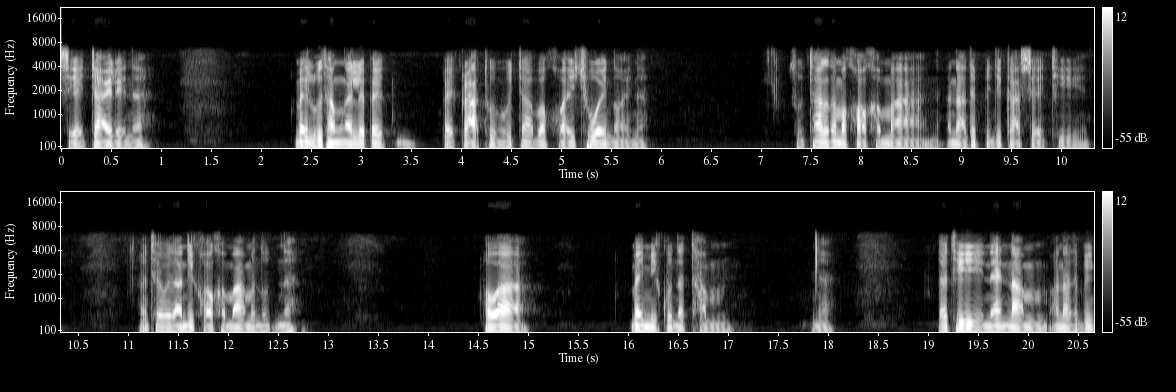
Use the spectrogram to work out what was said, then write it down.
เสียใจเลยนะ ไม่รู้ทำไงเลยไปไปกราบทูลพระเจ้าว่าขอให้ช่วยหน่อยนะ สุดท้ายก็ต้องมาขอขมาอนาถปิณฑิกาเศรษฐีเทวดานี่ขอขมามนุษย์นะ เพราะว่าไม่มีคุณธรรมนะและที่แนะนำอนาถปิณ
